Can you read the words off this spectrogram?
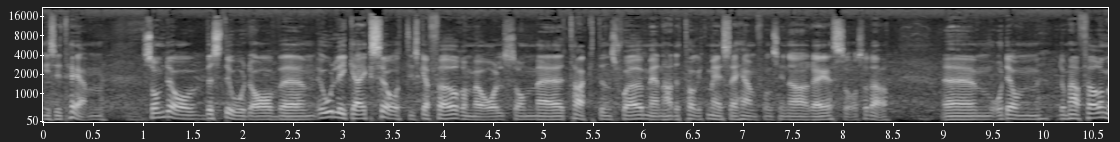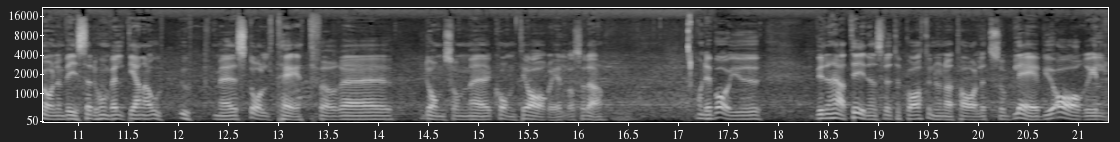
i sitt hem. Som då bestod av eh, olika exotiska föremål som eh, traktens sjömän hade tagit med sig hem från sina resor och sådär. Ehm, och de, de här föremålen visade hon väldigt gärna upp, upp med stolthet för eh, de som eh, kom till Ariel och sådär. Och det var ju vid den här tiden, slutet på 1800-talet, så blev ju Aril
